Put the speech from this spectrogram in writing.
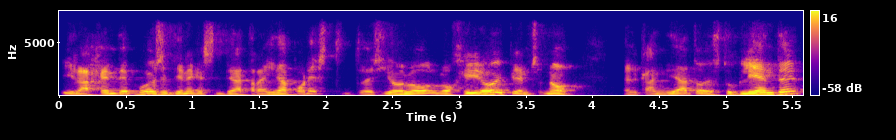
y la gente pues se tiene que sentir atraída por esto. Entonces yo lo, giro y pienso, no, el candidato es tu cliente,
